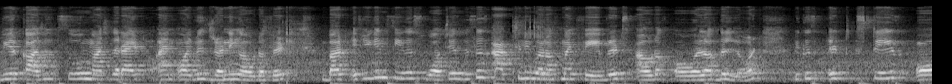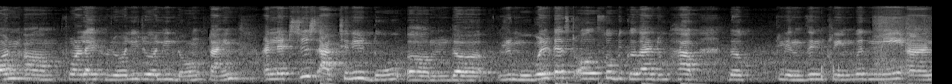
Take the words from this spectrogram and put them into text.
wear kajal so much that I am always running out of it. But if you can see the swatches this is actually one of my favorites out of all of the lot because it stays on um, for like really really long time. And let's just actually do um, the removal test also because I do have the cleansing cream with me and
